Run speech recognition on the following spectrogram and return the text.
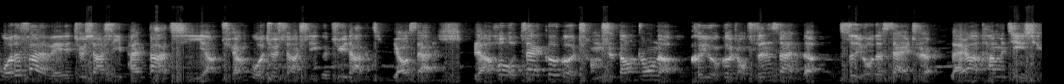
国的范围就像是一盘大棋一样，全国就像是一个巨大的锦标赛。然后在各个城市当中呢，可以有各种分散的、自由的赛制，来让他们进行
